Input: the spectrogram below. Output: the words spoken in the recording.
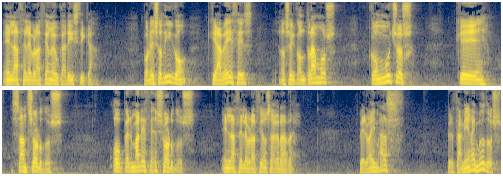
en la celebración eucarística. Por eso digo que a veces nos encontramos con muchos que son sordos o permanecen sordos en la celebración sagrada. Pero hay más, pero también hay mudos.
